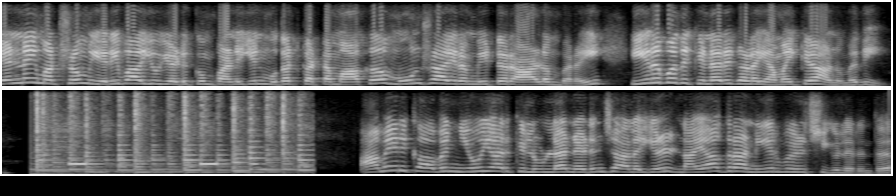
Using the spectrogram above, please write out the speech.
எண்ணெய் மற்றும் எரிவாயு எடுக்கும் பணியின் முதற்கட்டமாக மூன்றாயிரம் மீட்டர் ஆழம் வரை இருபது கிணறுகளை அமைக்க அனுமதி. அமெரிக்காவின் நியூயார்க்கில் உள்ள நெடுஞ்சாலையில் நயாகரா நீர்வீழ்ச்சியிலிருந்து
